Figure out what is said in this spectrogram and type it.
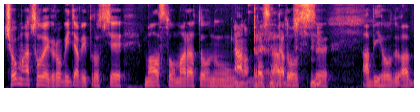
čo má človek robiť, aby proste mal z toho maratónu Áno, presne, radosť, radosť mhm. Aby ho... Aby,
